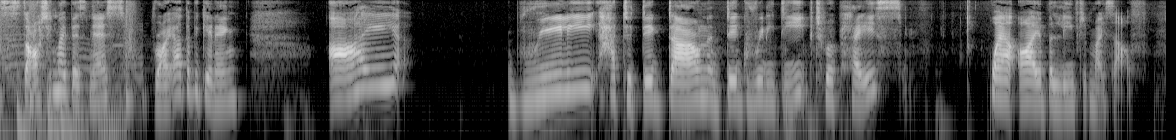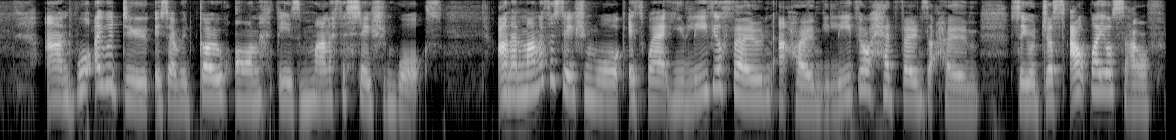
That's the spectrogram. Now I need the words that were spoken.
starting my business right at the beginning, I really had to dig down and dig really deep to a place where I believed in myself. And what I would do is I would go on these manifestation walks. And a manifestation walk is where you leave your phone at home, you leave your headphones at home, so you're just out by yourself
